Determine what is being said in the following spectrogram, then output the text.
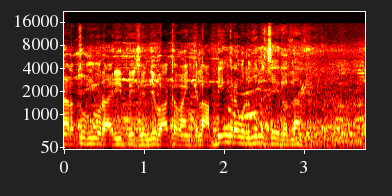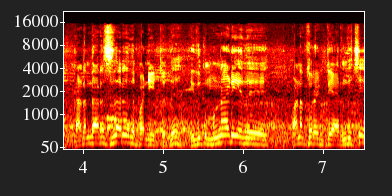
நடத்தும்னு ஒரு அறிவிப்பை செஞ்சு வாக்கை வாங்கிக்கலாம் அப்படிங்கிற ஒரு இதில் செய்கிறது தான் கடந்த அரசு தானே இதை பண்ணிட்டுது இதுக்கு முன்னாடி அது வனத்துறைக்கிட்டே இருந்துச்சு?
